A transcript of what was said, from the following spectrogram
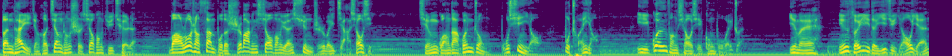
本台已经和江城市消防局确认，网络上散布的十八名消防员殉职为假消息，请广大观众不信谣、不传谣，以官方消息公布为准。因为您随意的一句谣言。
